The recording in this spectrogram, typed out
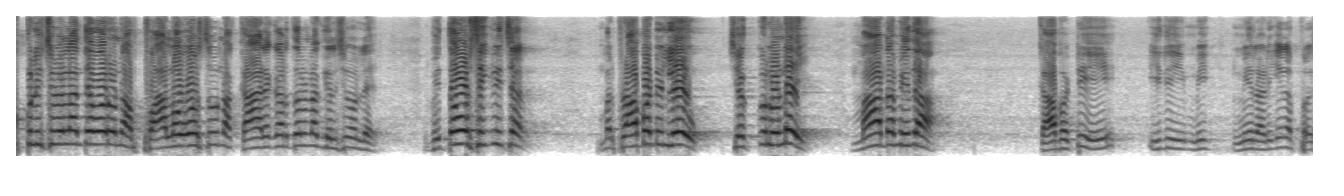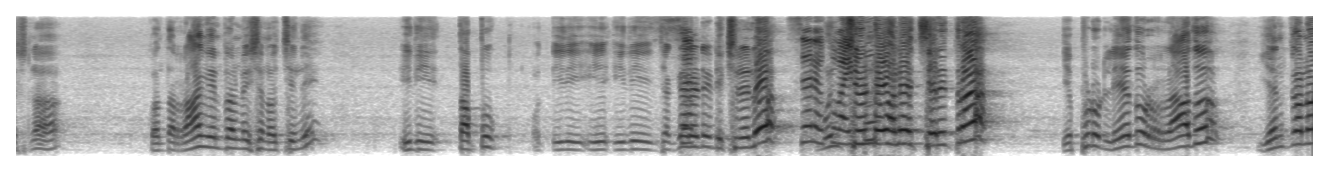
అప్పులు ఇచ్చిన వాళ్ళంతా ఎవరు? నా ఫాలోవర్స్ నా కార్యకర్తలు నాకు తెలిసిన వాళ్ళే. వితౌట్ సిగ్నేచర్ మరి ప్రాపర్టీ లేవు చెక్కులు ఉన్నాయి మాట మీద. కాబట్టి ఇది మీ మీరు అడిగిన ప్రశ్న కొంత రాంగ్ ఇన్ఫర్మేషన్ వచ్చింది. ఇది తప్పు ఇది ఇది జగ్గారెడ్డి డిక్షనరీలో ముంచిండు అనే చరిత్ర ఎప్పుడు లేదు రాదు. వెనకనో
